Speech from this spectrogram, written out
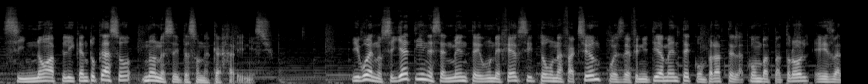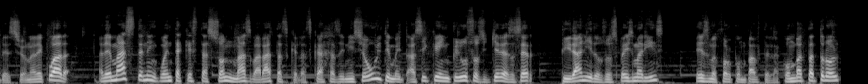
si no aplica en tu caso, no necesitas una caja de inicio. Y bueno, si ya tienes en mente un ejército, una facción, pues definitivamente comprarte la Combat Patrol es la decisión adecuada. Además, ten en cuenta que estas son más baratas que las cajas de inicio Ultimate, así que incluso si quieres hacer Tiránidos o Space Marines, es mejor comprarte la Combat Patrol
